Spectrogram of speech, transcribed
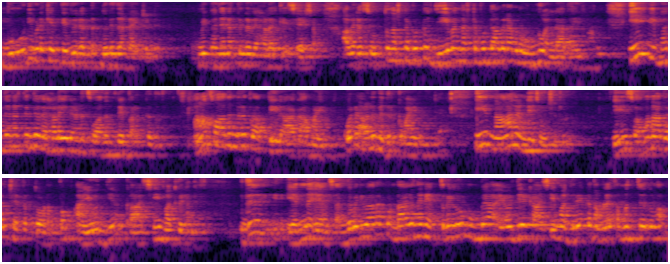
ബോഡി ഇവിടേക്ക് എത്തിയ ദുരന്ത ദുരിതമുണ്ടായിട്ടുണ്ട്. വിഭജനത്തിന്റെ ലഹളയ്ക്ക് ശേഷം. അവരെ സ്വത്ത് നഷ്ടപ്പെട്ടു ജീവൻ നഷ്ടപ്പെട്ടു അവർ അവിടെ ഒന്നും അല്ലാതായി മാറി. ഈ വിഭജനത്തിന്റെ ലഹളയിലാണ് സ്വാതന്ത്ര്യം പറക്കുന്നത്. ആ സ്വാതന്ത്ര്യ പ്രാപ്തിയിൽ ആകാമായിരുന്നു ഒരാളും എതിർക്കുമായിരുന്നില്ല. ഈ നാലെണ്ണേ ചോദിച്ചിട്ടുള്ളൂ ഈ സോമനാഥ ക്ഷേത്രത്തോടൊപ്പം അയോധ്യ കാശി മധുര. ഇത് എന്ന് സംഘപരിവാറൊക്കെ ഉണ്ടാകുന്നതിന് എത്രയോ മുമ്പ് അയോധ്യ കാശി മധുരയൊക്കെ നമ്മളെ സംബന്ധിച്ചിടത്തോളം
